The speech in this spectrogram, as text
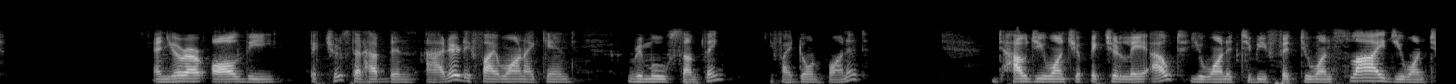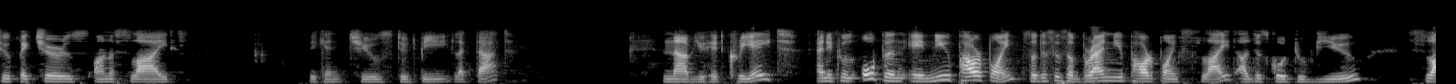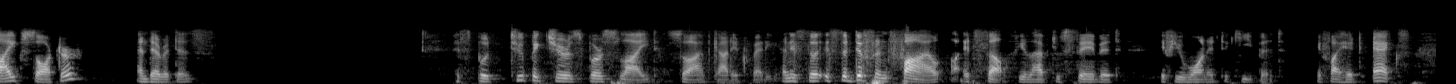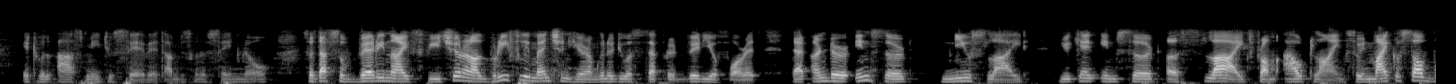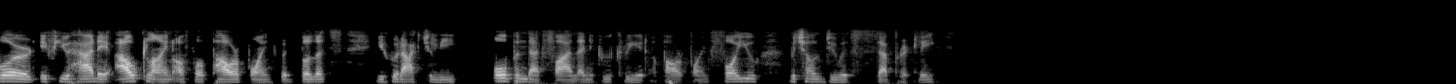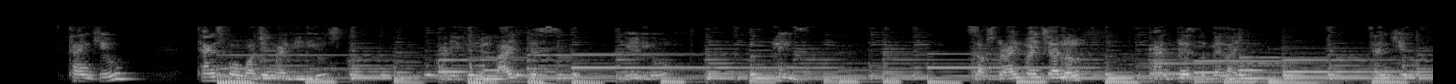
And here are all the pictures that have been added. If I want I can remove something if I don't want it. How do you want your picture layout? You want it to be fit to one slide? You want two pictures on a slide? You can choose to be like that. Now you hit create and it will open a new PowerPoint. So this is a brand new PowerPoint slide. I'll just go to View, Slide Sorter, and there it is. It's put two pictures per slide, so I've got it ready. And it's the it's the different file itself. You'll have to save it if you wanted to keep it. If I hit X, it will ask me to save it. I'm just going to say no. So that's a very nice feature and I'll briefly mention here, I'm going to do a separate video for it, that under Insert new slide you can insert a slide from outline. So in Microsoft Word if you had a outline of a PowerPoint with bullets you could actually open that file and it will create a PowerPoint for you which I'll do it separately. Thank you. Thanks for watching my videos. And if you like this subscribe my channel and press the bell icon. Thank you.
